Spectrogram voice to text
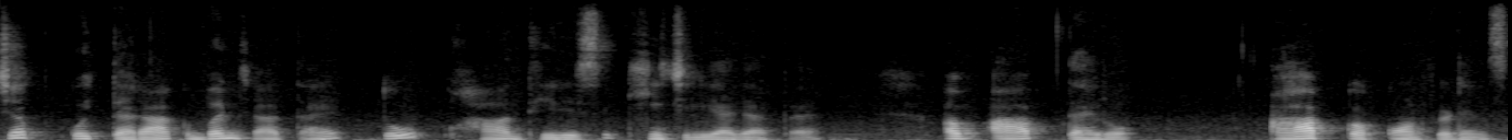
जब कोई तैराक बन जाता है तो हाथ धीरे से खींच लिया जाता है। अब आप तैरो। आपका कॉन्फिडेंस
